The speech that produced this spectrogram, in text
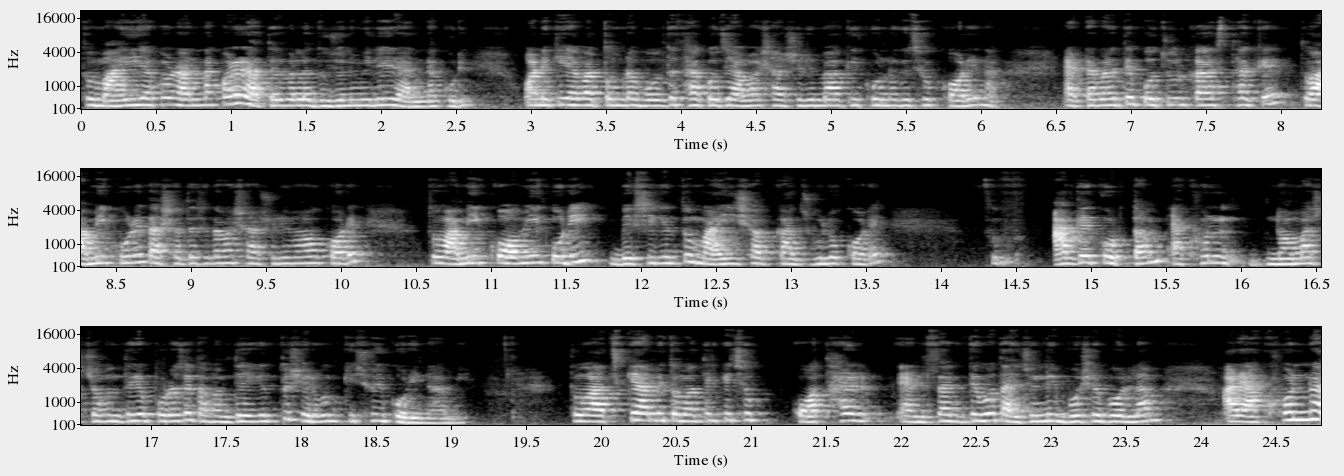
তো মাই এখন রান্না করে, রাতের বেলা দুজনে মিলেই রান্না করি। অনেকেই আবার তোমরা বলতে থাকো যে আমার শাশুড়ি মা কি কোনো কিছু করে না? একটা বাড়িতে প্রচুর কাজ থাকে, তো আমি করি, তার সাথে সাথে আমার শাশুড়ি মাও করে। তো আমি কমই করি, বেশি কিন্তু মাই সব কাজগুলো করে। তো আগে করতাম, এখন ন মাস যখন থেকে পড়েছে তখন থেকে কিন্তু সেরকম কিছুই করি না আমি। তো আজকে আমি তোমাদের কিছু কথার অ্যান্সার দেবো, তাই জন্যই বসে বললাম আর এখন না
